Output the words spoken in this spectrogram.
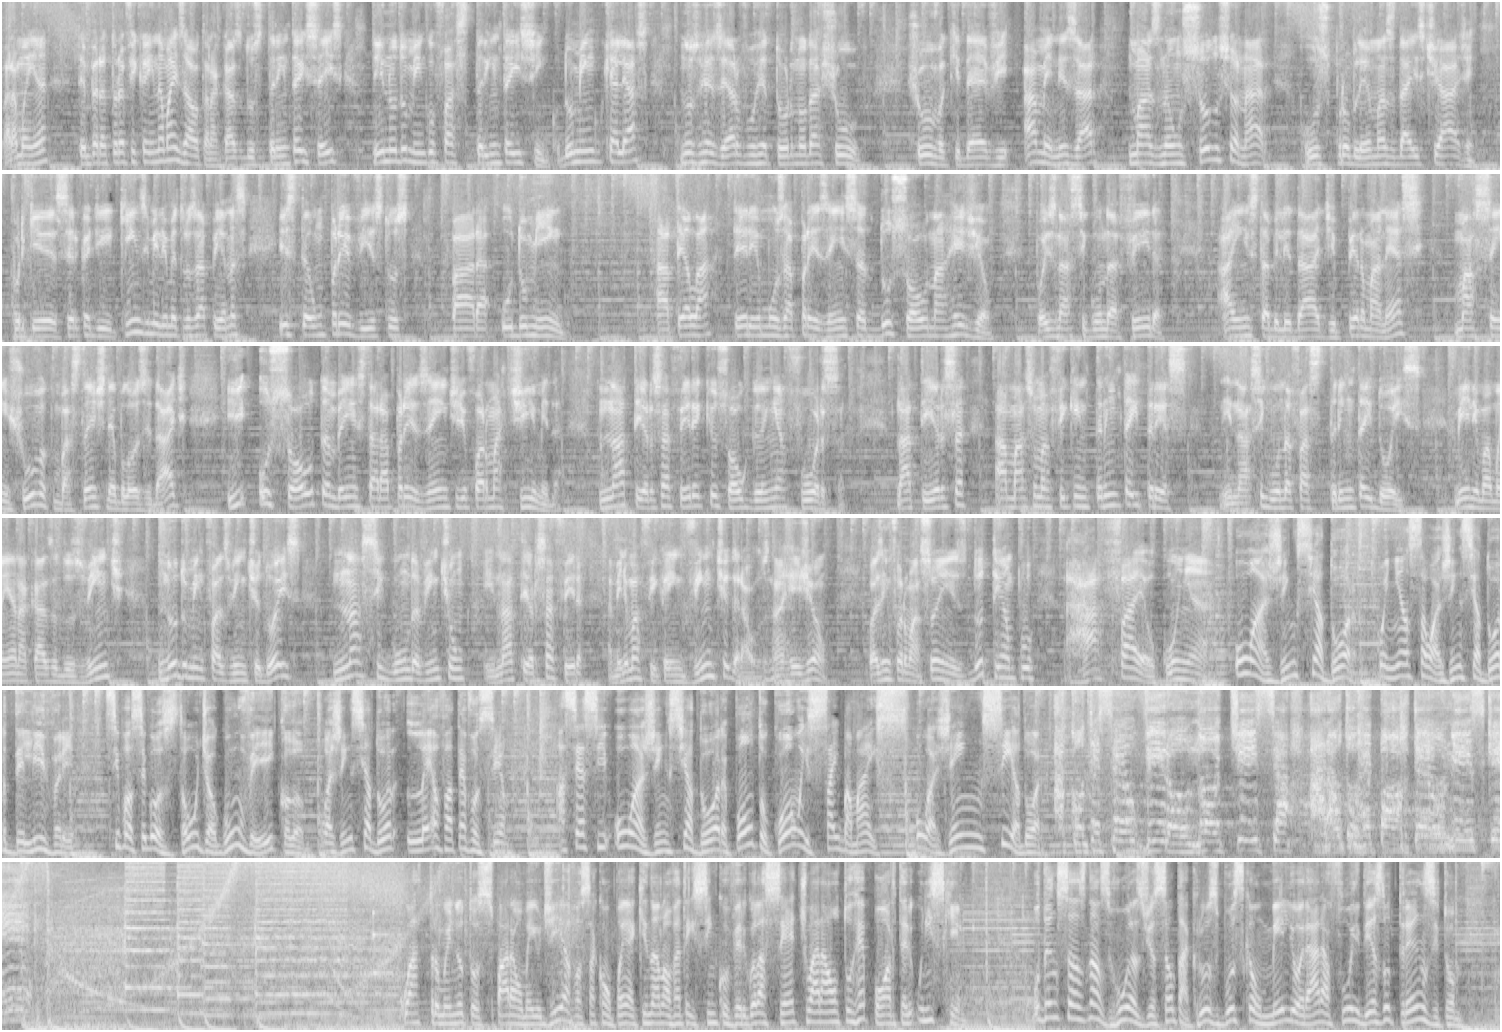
Para amanhã, temperatura fica ainda mais alta, na casa dos 36 e no domingo faz 35. Domingo que, aliás, nos reserva o retorno da chuva. Chuva que deve amenizar, mas não solucionar os problemas da estiagem, porque cerca de 15 milímetros apenas estão previstos para o domingo. Até lá, teremos a presença do sol na região. pois na segunda-feira a instabilidade permanece, mas sem chuva, com bastante nebulosidade, e o sol também estará presente de forma tímida. Na terça-feira é que o sol ganha força. Na terça, a máxima fica em 33 e na segunda faz 32. Mínima amanhã na casa dos 20, no domingo faz 22, na segunda 21 e na terça-feira a mínima fica em 20 graus na região. Com as informações do tempo, Rafael Cunha. O agenciador. Conheça o agenciador Delivery. Se você gostou de algum veículo, o agenciador leva até você. Acesse oagenciador.com e saiba mais. O agenciador. Aconteceu, virou notícia. Arauto Repórter Uniski. Quatro minutos para o meio-dia, você acompanha aqui na 95,7 o Arauto Repórter Uniski. Mudanças nas ruas de Santa Cruz buscam melhorar a fluidez do trânsito.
